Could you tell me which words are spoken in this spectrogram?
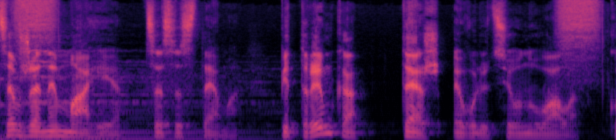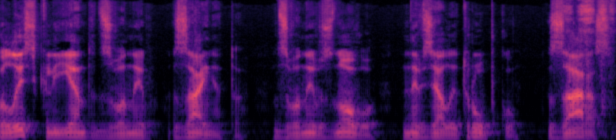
Це вже не магія, це система. Підтримка теж еволюціонувала. Колись клієнт дзвонив зайнято, дзвонив знову, не взяли трубку. Зараз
